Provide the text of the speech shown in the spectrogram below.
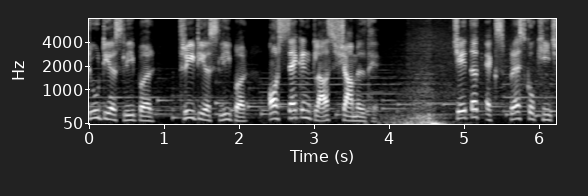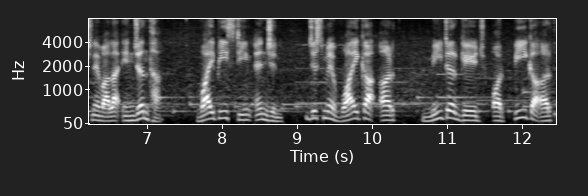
two tier sleeper three tier sleeper और सेकंड क्लास शामिल थे। चेतक एक्सप्रेस को खींचने वाला इंजन था वाईपी स्टीम इंजन जिसमें वाई का अर्थ मीटर गेज और पी का अर्थ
